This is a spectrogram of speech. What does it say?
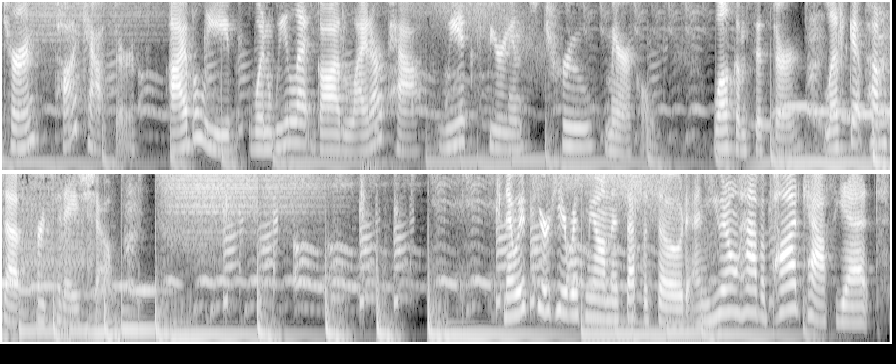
turned podcaster. I believe when we let God light our path, we experience true miracles. Welcome, sister. Let's get pumped up for today's show. Now, if you're here with me on this episode and you don't have a podcast yet,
